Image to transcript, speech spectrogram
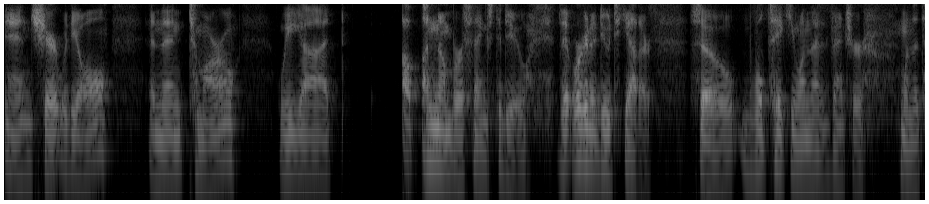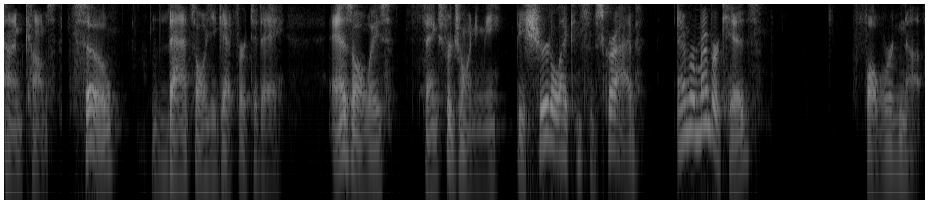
and share it with you all. And then tomorrow we got a, a number of things to do that we're going to do together. So we'll take you on that adventure when the time comes. So that's all you get for today. As always, thanks for joining me. Be sure to like and subscribe. And remember, kids, forward and up.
